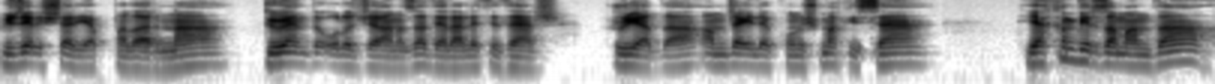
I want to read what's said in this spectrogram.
güzel işler yapmalarına, güvende olacağınıza delalet eder. Rüyada amca ile konuşmak ise yakın bir zamanda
